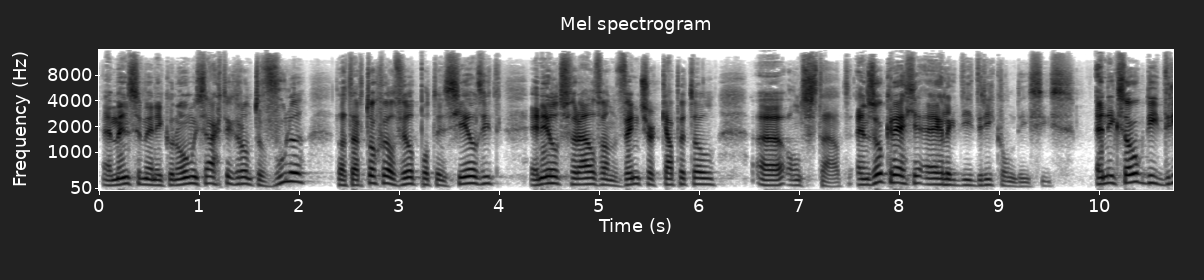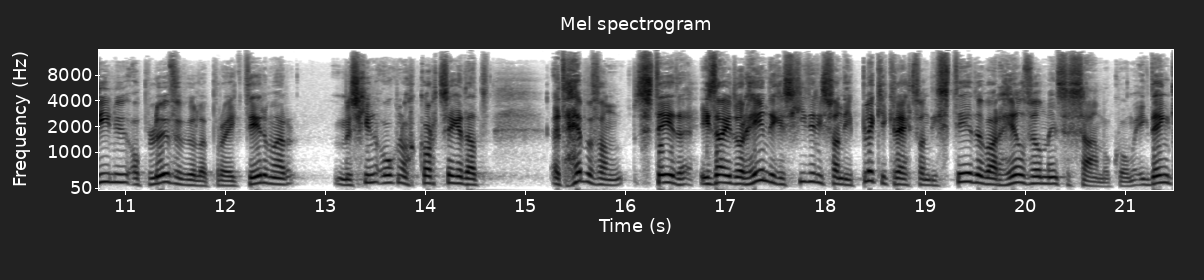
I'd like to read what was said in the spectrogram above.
en mensen met een economische achtergrond te voelen dat daar toch wel veel potentieel zit en heel het verhaal van venture capital uh, ontstaat. En zo krijg je eigenlijk die drie condities. En ik zou ook die drie nu op Leuven willen projecteren, maar misschien ook nog kort zeggen dat het hebben van steden is dat je doorheen de geschiedenis van die plekken krijgt, van die steden waar heel veel mensen samenkomen. Ik denk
